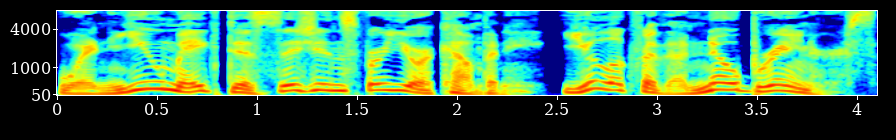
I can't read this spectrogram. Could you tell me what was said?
When you make decisions for your company, you look for the no brainers.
